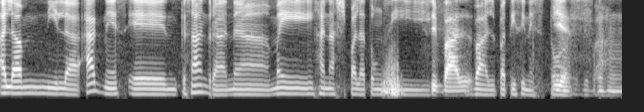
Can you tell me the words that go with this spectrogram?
alam nila Agnes and Cassandra na may hanash pala tong si si Val. Val pati si Nestor, yes. 'di ba? mhm.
